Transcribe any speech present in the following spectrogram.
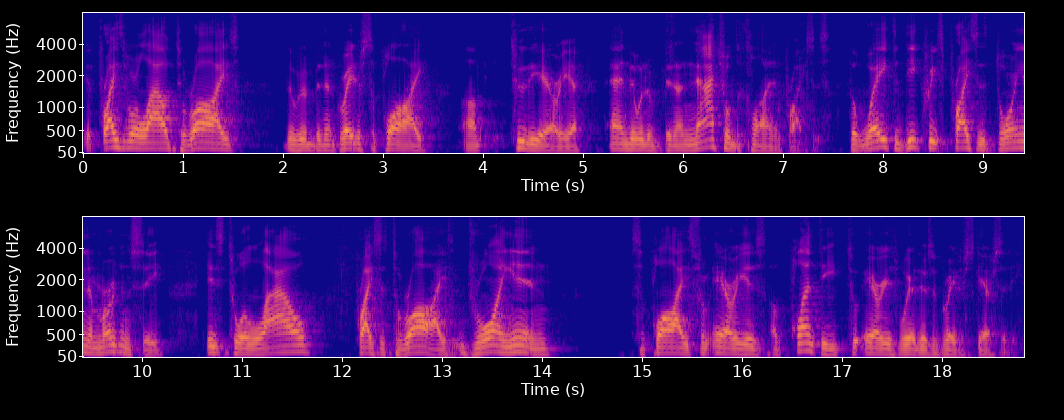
If prices were allowed to rise, there would have been a greater supply um, to the area, and there would have been a natural decline in prices. The way to decrease prices during an emergency is to allow prices to rise, drawing in supplies from areas of plenty to areas where there's a greater scarcity.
